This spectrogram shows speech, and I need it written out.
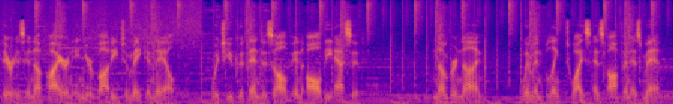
there is enough iron in your body to make a nail, which you could then dissolve in all the acid. Number 9, women blink twice as often as men.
